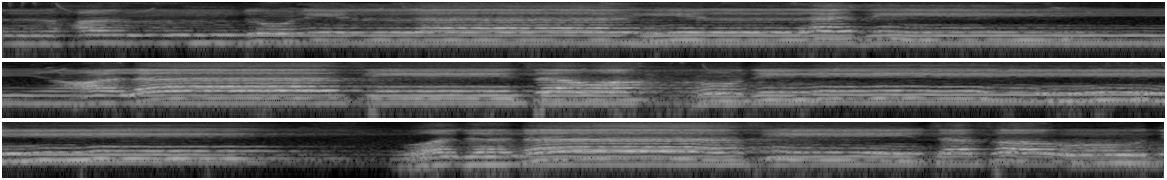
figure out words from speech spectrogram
الحمد لله الذي علا في توحده ودنا في تفرده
